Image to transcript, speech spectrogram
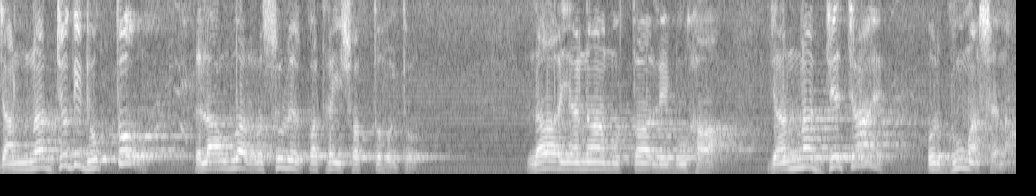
জান্নাত যদি ঢুকতো, তাহলে আল্লাহ রসুলের কথাই সত্য হতো লা ইয়ানামু তালিবুহা। জান্নাত যে চায়, ওর ঘুম আসে না।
